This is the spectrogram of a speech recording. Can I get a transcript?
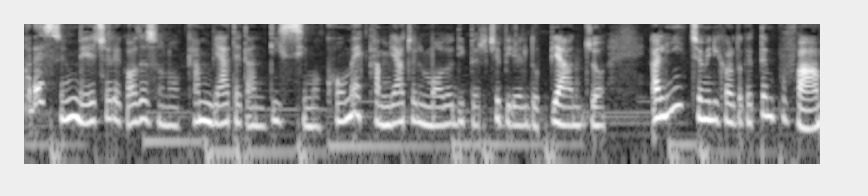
Adesso invece le cose sono cambiate tantissimo, come è cambiato il modo di percepire il doppiaggio. All'inizio mi ricordo che tempo fa,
